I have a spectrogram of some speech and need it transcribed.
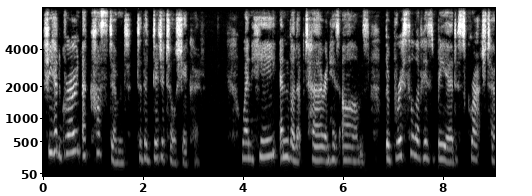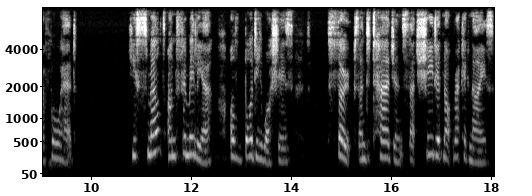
She had grown accustomed to the digital Shekhar. When he enveloped her in his arms, the bristle of his beard scratched her forehead. He smelt unfamiliar of body washes, soaps, and detergents that she did not recognize.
